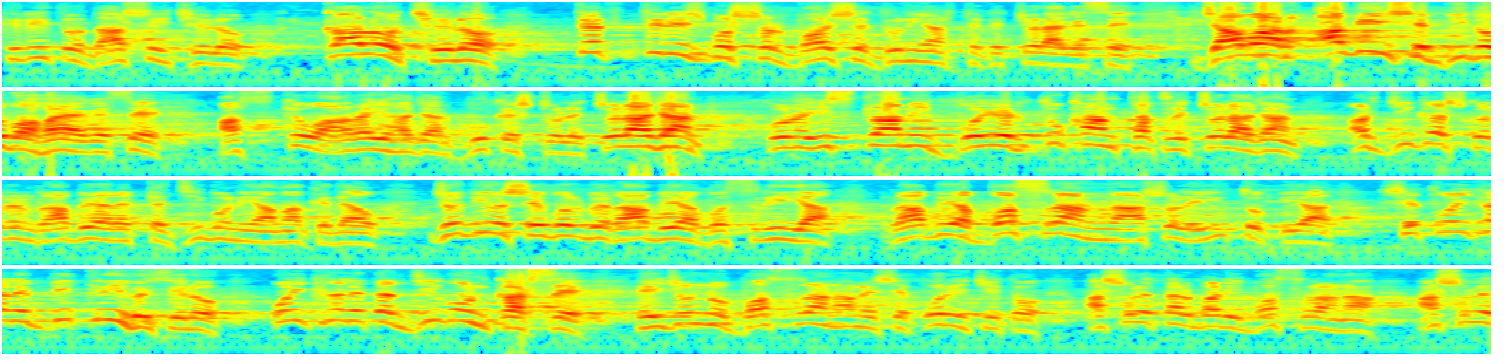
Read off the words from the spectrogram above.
কৃত দাসী ছিল, কালো ছিল তেত্রিশ বছর বয়সে দুনিয়ার থেকে চলে গেছে। যাওয়ার আগেই সে বিধবা হয়ে গেছে। আজকেও আড়াই হাজার বুক স্টলে চলে যান। কোনো ইসলামিক বইয়ের দোকান থাকলে চলে যান। আর জিজ্ঞাসা করেন, রাবিয়ার একটা জীবনী আমাকে দাও। যদিও সে বলবে, রাবিয়া বসরিয়া, রাবিয়া বসরান না, আসলে ইউথোপিয়ার সে তো ওইখানে বিক্রি হয়েছিল, ওইখানে তার জীবন কাটছে। এই জন্য বসরা নামে সে পরিচিত। আসলে তার বাড়ি বসরা না, আসলে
